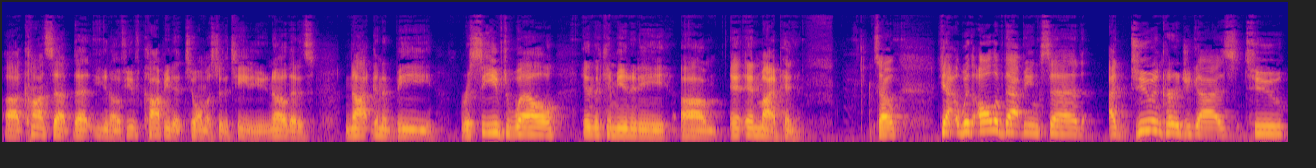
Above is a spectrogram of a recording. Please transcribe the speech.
uh, concept that you know if you've copied it to almost to the T, you know that it's not going to be received well in the community, um, in, in my opinion. So, yeah, with all of that being said, I do encourage you guys to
